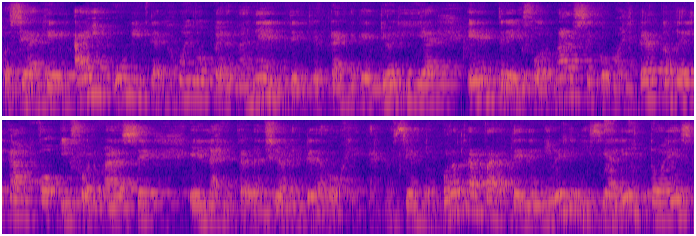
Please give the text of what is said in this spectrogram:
O sea que hay un interjuego permanente entre práctica y teoría, entre formarse como expertos del campo y formarse en las intervenciones pedagógicas, ¿no es cierto? Por otra parte, en el nivel inicial esto es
